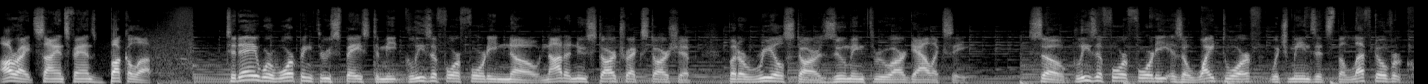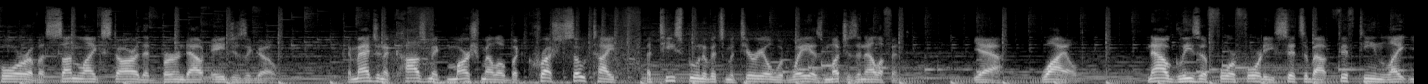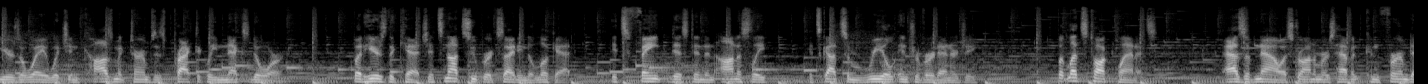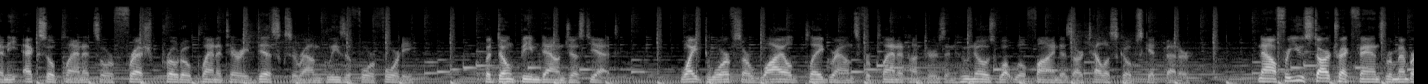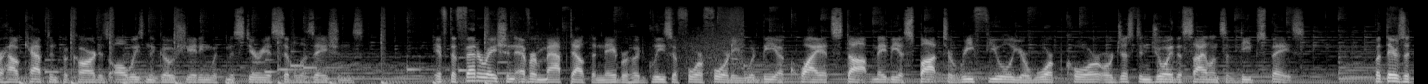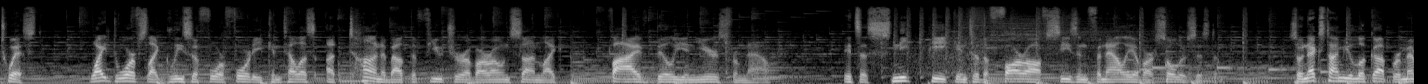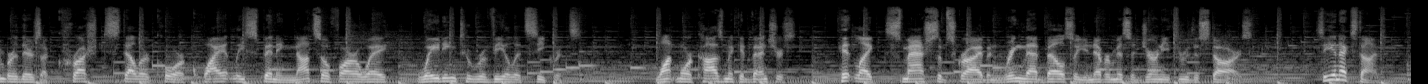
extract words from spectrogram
Alright science fans, buckle up. Today we're warping through space to meet Gliese 440 no, not a new Star Trek starship, but a real star zooming through our galaxy. So, Gliese 440 is a white dwarf, which means it's the leftover core of a sun-like star that burned out ages ago. Imagine a cosmic marshmallow but crushed so tight, a teaspoon of its material would weigh as much as an elephant. Yeah, wild. Now Gliese 440 sits about 15 light-years away which in cosmic terms is practically next door. But here's the catch, it's not super exciting to look at. It's faint, distant, and honestly, it's got some real introvert energy. But let's talk planets. As of now, astronomers haven't confirmed any exoplanets or fresh protoplanetary disks around Gliese 440. But don't beam down just yet. White dwarfs are wild playgrounds for planet hunters and who knows what we'll find as our telescopes get better. Now, for you Star Trek fans remember how Captain Picard is always negotiating with mysterious civilizations. If the Federation ever mapped out the neighborhood Gliese 440 would be a quiet stop maybe a spot to refuel your warp core or just enjoy the silence of deep space. But there's a twist. White dwarfs like Gliese 440 can tell us a ton about the future of our own sun like 5 billion years from now. It's a sneak peek into the far-off season finale of our solar system. So next time you look up remember there's a crushed stellar core quietly spinning not so far away, waiting to reveal its secrets. Want more cosmic adventures? Hit like, smash subscribe and ring that bell so you never miss a journey through the stars. See you next time.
